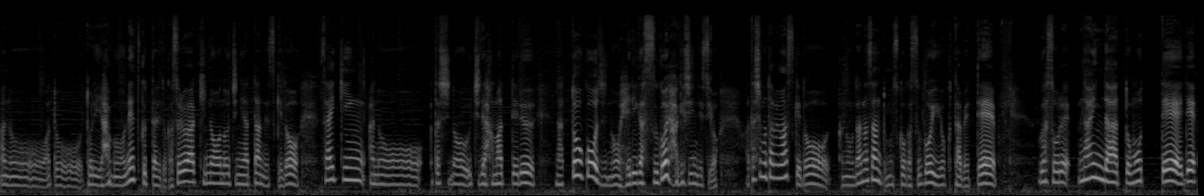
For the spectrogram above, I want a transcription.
あの、あと鶏ハムをね作ったりとかそれは昨日のうちにやったんですけど最近、あの、私のうちでハマってる納豆麹の減りがすごい激しいんですよ。私も食べますけどあの旦那さんと息子がすごいよく食べてうわそれないんだと思ってで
